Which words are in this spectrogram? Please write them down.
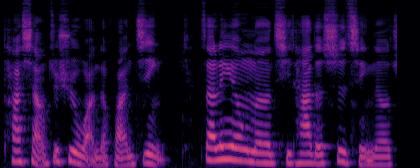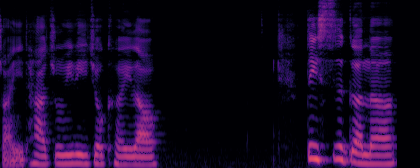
他想继续玩的环境，再利用呢其他的事情呢，转移他的注意力就可以喽。第四个呢，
